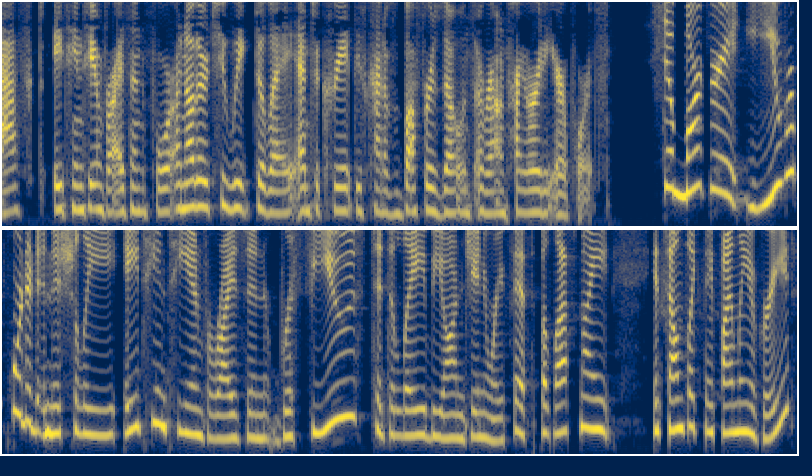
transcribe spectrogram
asked AT&T and Verizon for another two-week delay and to create these kind of buffer zones around priority airports. So Margaret, you reported initially AT&T and Verizon refused to delay beyond January 5th, but last night it sounds like they finally agreed?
